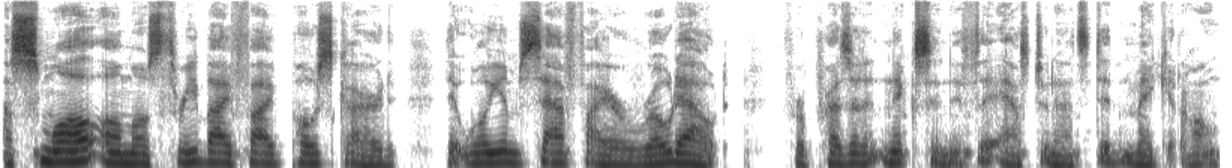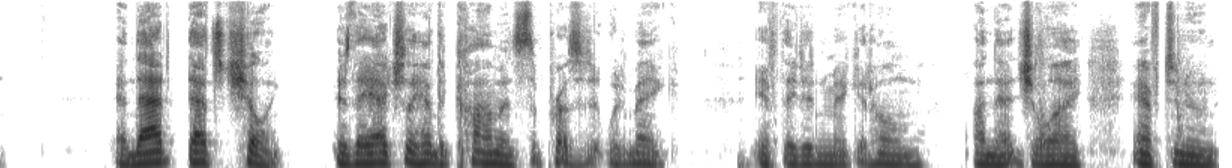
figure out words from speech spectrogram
a small, almost three by five postcard that William Safire wrote out for President Nixon if the astronauts didn't make it home. And that that's chilling, is they actually had the comments the president would make if they didn't make it home on that July afternoon.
